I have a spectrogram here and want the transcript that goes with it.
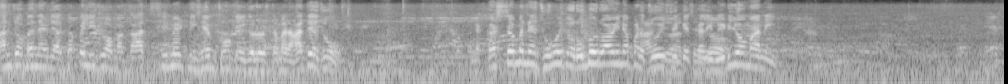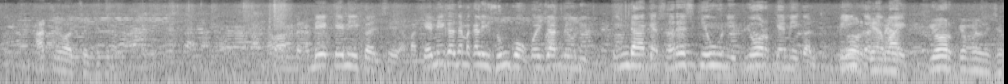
માંજો બનાવી તપેલી જોવામાં કાચ સિમેન્ટની જેમ ચોંટી ગયેલો છે. તમારે હાથે જુઓ. અને કસ્ટમરને જોવું હોય તો રૂબરૂ આવીને પણ જોઈ શકે છે. ખાલી વિડીયોમાં નહીં. સાચી વાત છે બે કેમિકલ છે. આ કેમિકલ તમે ખાલી ઝુમકો કોઈ જાતનું નહીં. ઈંડા કે સરેસ કેવું નહીં પ્યોર કેમિકલ પિંક અને વ્હાઈટ પ્યોર કેમિકલ છે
